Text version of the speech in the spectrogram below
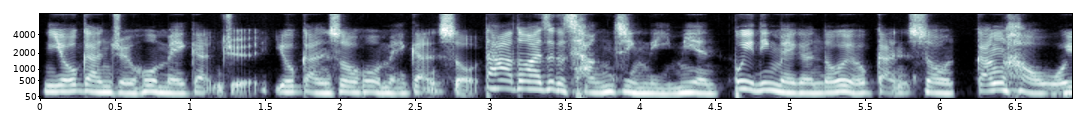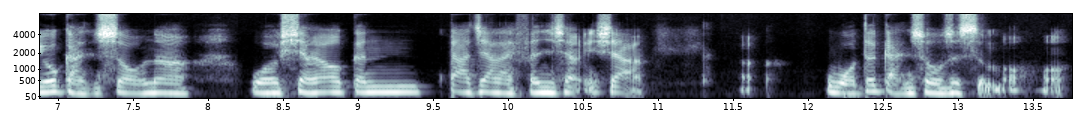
你有感觉或没感觉，有感受或没感受，大家都在这个场景里面，不一定每个人都会有感受。刚好我有感受，那我想要跟大家来分享一下，呃，我的感受是什么？哦，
